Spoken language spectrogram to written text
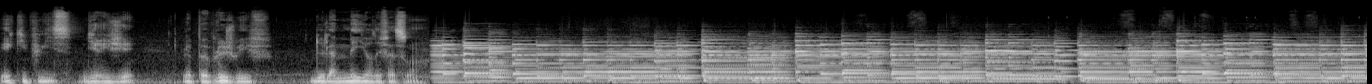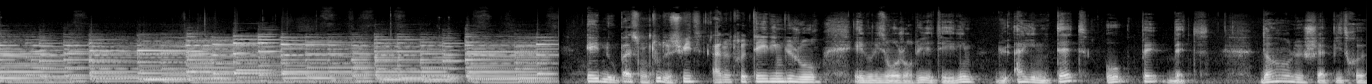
et qu'il puisse diriger le peuple juif de la meilleure des façons. Et nous passons tout de suite à notre Teilim du jour. Et nous lisons aujourd'hui les Teilim du Aïn Tet au P Bet. Dans le chapitre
